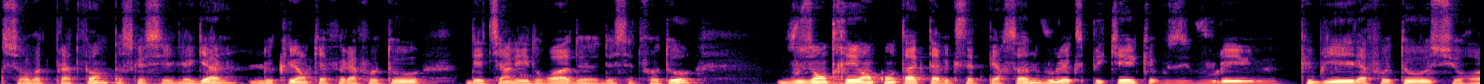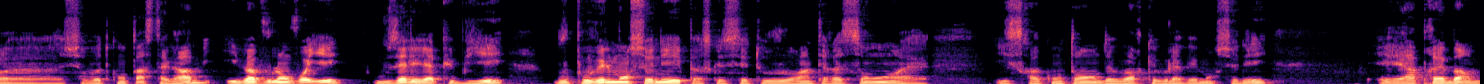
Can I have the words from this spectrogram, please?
sur votre plateforme parce que c'est illégal. Le client qui a fait la photo détient les droits de, cette photo. Vous entrez en contact avec cette personne, vous lui expliquez que vous voulez euh, publier la photo sur, euh, sur votre compte Instagram, il va vous l'envoyer, vous allez la publier, vous pouvez le mentionner parce que c'est toujours intéressant, il sera content de voir que vous l'avez mentionné. Et après, ben,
